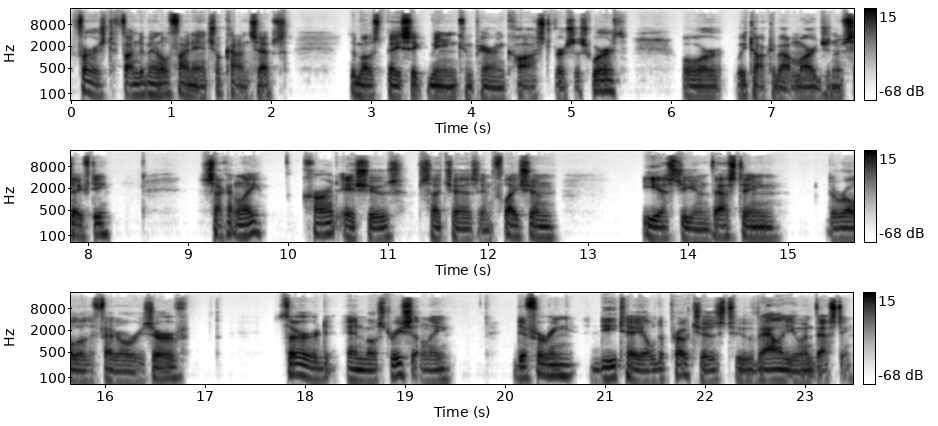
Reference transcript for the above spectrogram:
First, fundamental financial concepts, the most basic being comparing cost versus worth, or we talked about margin of safety. Secondly, current issues such as inflation, ESG investing, the role of the Federal Reserve. Third, and most recently, differing detailed approaches to value investing,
